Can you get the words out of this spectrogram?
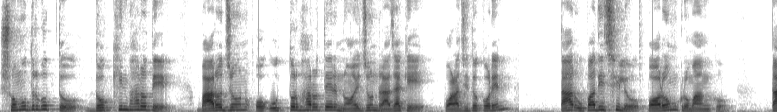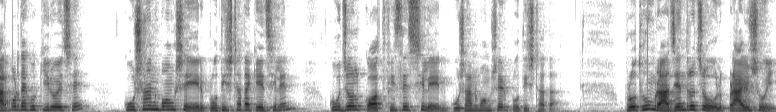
সমুদ্রগুপ্ত দক্ষিণ ভারতের বারো জন ও উত্তর ভারতের নয় জন রাজাকে পরাজিত করেন। তার উপাধি ছিল পরম ক্রমাঙ্ক। তারপর দেখো কি রয়েছে? কুষাণ বংশের প্রতিষ্ঠাতা কে ছিলেন? কুজল কথফিসেস ছিলেন কুষাণ বংশের প্রতিষ্ঠাতা। প্রথম রাজেন্দ্র চোল প্রায়শই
